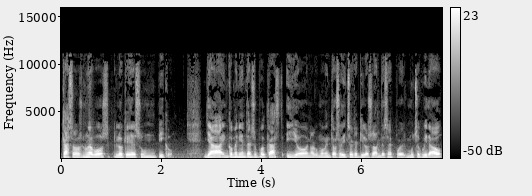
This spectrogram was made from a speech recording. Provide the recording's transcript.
casos nuevos, lo que es un pico ya inconveniente en su podcast y yo en algún momento os he dicho que aquí los holandeses, pues mucho cuidado,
